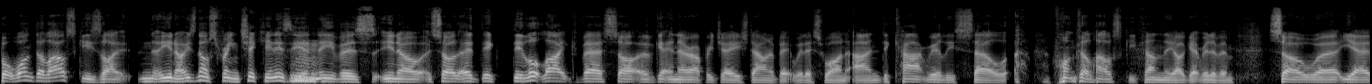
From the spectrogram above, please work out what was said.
But Wondolowski's like, you know, he's no spring chicken, is he? And neither's, you know, so they, they, they look like they're sort of getting their average age down a bit with this one, and they can't really sell Wondolowski, can they, or get rid of him? So, uh, yeah.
